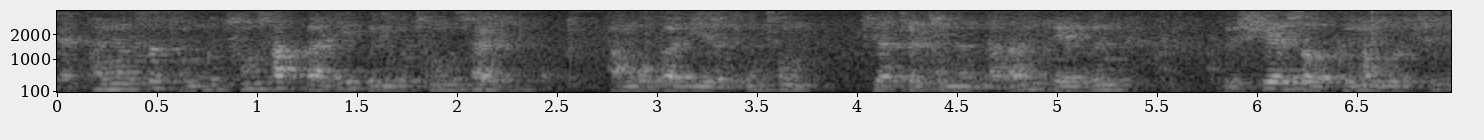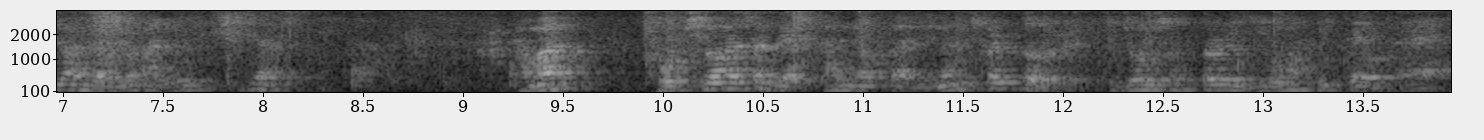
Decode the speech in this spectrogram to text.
내판역에서 전부 청사까지 그리고 청사에서 방고까지 이어지는 청, 지하철 짓는다는 계획은 그 시에서 그 정도로 추진한다는 건 알고 계시지 않습니까? 다만 조치원에서 내판역까지는 철도를 기존 철도를 이용하기 때문에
